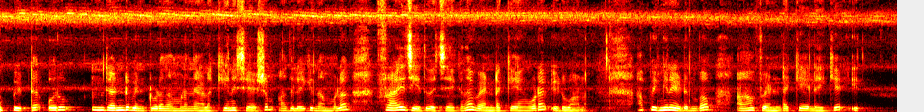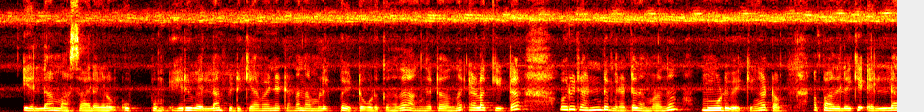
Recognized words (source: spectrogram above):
ഉപ്പിട്ട് ഒരു രണ്ട് മിനിറ്റ് കൂടെ നമ്മൾ ഇളക്കിയതിന് ശേഷം അതിലേക്ക് നമ്മൾ ഫ്രൈ ചെയ്ത് വെച്ചേക്കുന്ന വെണ്ടയ്ക്കയും കൂടെ ഇടുവാണ്. അപ്പോൾ ഇങ്ങനെ ഇടുമ്പം ആ വെണ്ടയ്ക്കയിലേക്ക് എല്ലാ മസാലകളും ഉപ്പും എരിവെല്ലാം പിടിക്കാൻ വേണ്ടിയിട്ടാണ് നമ്മളിപ്പോൾ ഇട്ട് കൊടുക്കുന്നത്. എന്നിട്ട് അതൊന്ന് ഇളക്കിയിട്ട് ഒരു രണ്ട് മിനിറ്റ് നമ്മളൊന്ന് മൂടി വെക്കും കേട്ടോ. അപ്പോൾ അതിലേക്ക് എല്ലാ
